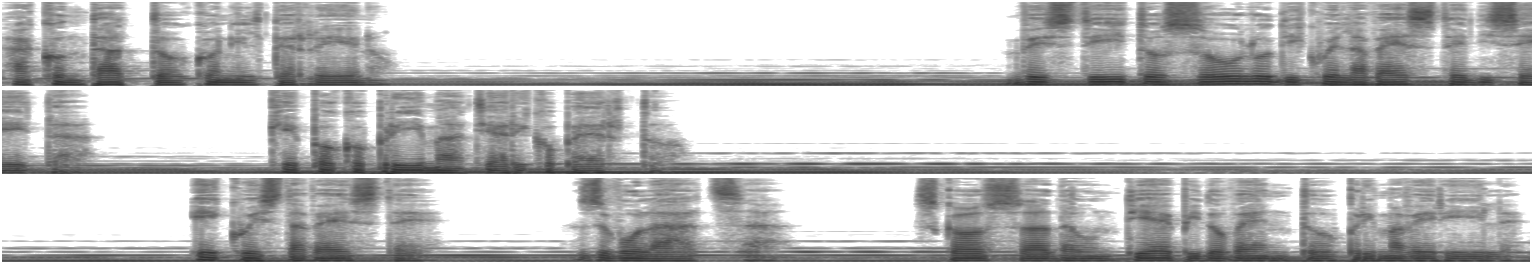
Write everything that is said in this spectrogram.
a contatto con il terreno vestito solo di quella veste di seta che poco prima ti ha ricoperto. E questa veste svolazza, scossa da un tiepido vento primaverile,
